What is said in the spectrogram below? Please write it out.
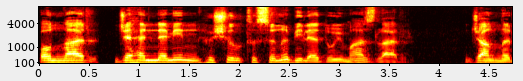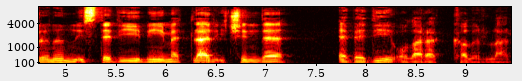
Onlar cehennemin hışıltısını bile duymazlar. Canlarının istediği nimetler içinde ebedi olarak kalırlar.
